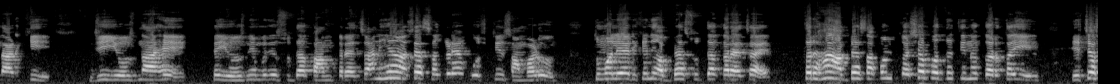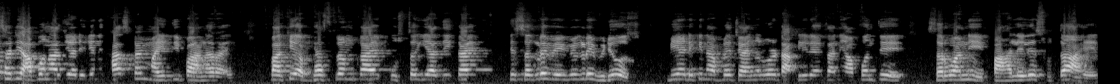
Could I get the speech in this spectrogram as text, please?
लाडकी जी योजना आहे त्या योजनेमध्ये सुद्धा काम करायचं आणि ह्या अशा सगळ्या गोष्टी सांभाळून तुम्हाला या ठिकाणी अभ्यास सुद्धा करायचा आहे. तर हा अभ्यास आपण कशा पद्धतीनं करता येईल याच्यासाठी आपण आज या ठिकाणी खास काय माहिती पाहणार आहे. बाकी अभ्यासक्रम काय पुस्तक यादी काय हे सगळे वेगवेगळे व्हिडिओज मी या ठिकाणी आपल्या चॅनलवर टाकलेले आहेत आणि आपण ते सर्वांनी पाहिलेले सुद्धा आहेत.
